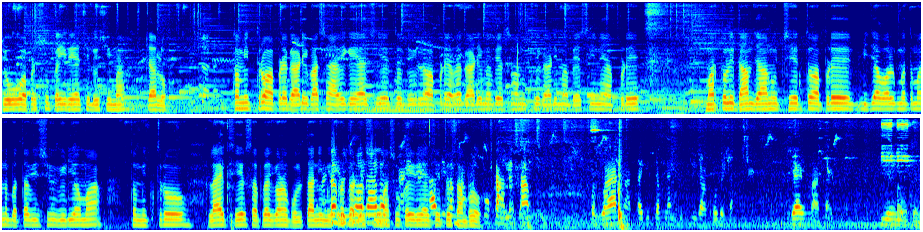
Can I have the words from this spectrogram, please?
જોવો આપણે શું કહી રહ્યા છીએ ડોશીમાં. ચાલો. તો મિત્રો, આપણે ગાડી પાસે આવી ગયા છીએ. તો જોઈ લો, આપણે હવે ગાડીમાં બેસવાનું છે. ગાડીમાં બેસીને આપણે મરતોલી ધામ જવાનું છે તો આપણે બીજા વર્ગમાં તમને બતાવીશું વિડીયોમાં. તો મિત્રો લાઈક શેર સબસ્ક્રાઈબ કરવાનું ભૂલતા નહીં. મિત્રો તો ડીસીમાં શું કહી રહ્યા છે તો સાંભળો. ભગવાન માતાજી તમને રાખો બેટા. જય માતાજી.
